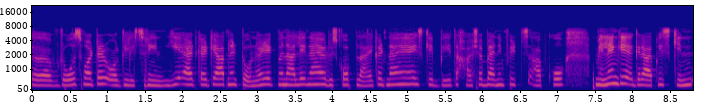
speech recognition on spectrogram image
रोज़ वाटर और ग्लिसरीन ये ऐड करके आपने टोनर एक बना लेना है और इसको अप्लाई करना है। इसके बेतहाशा बेनिफिट्स आपको मिलेंगे अगर आपकी स्किन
